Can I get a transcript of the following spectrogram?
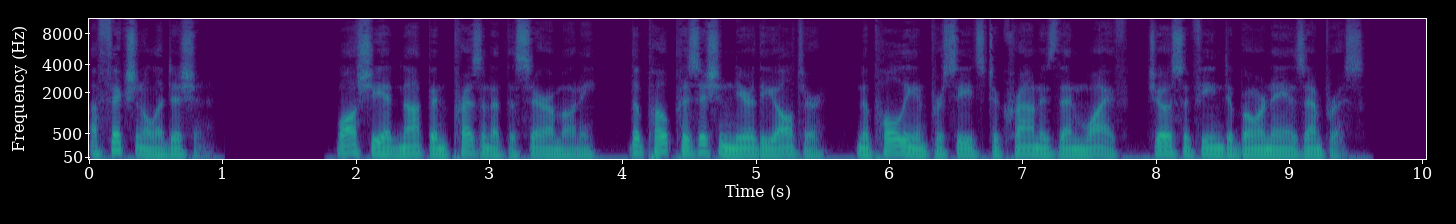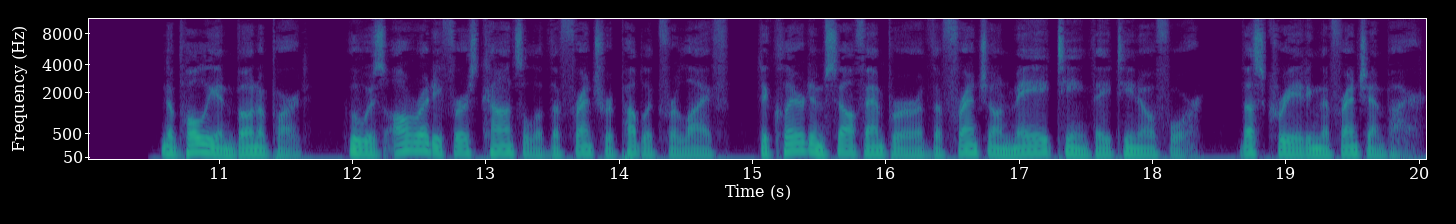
a fictional edition. While she had not been present at the ceremony, the Pope positioned near the altar, Napoleon proceeds to crown his then wife, Josephine de Beauharnais as Empress. Napoleon Bonaparte, who was already First Consul of the French Republic for life, declared himself Emperor of the French on May 18, 1804, thus creating the French Empire.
